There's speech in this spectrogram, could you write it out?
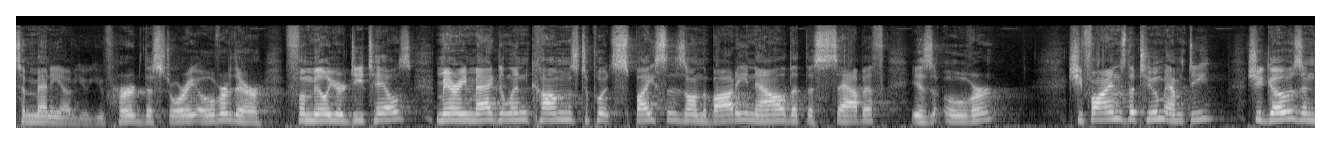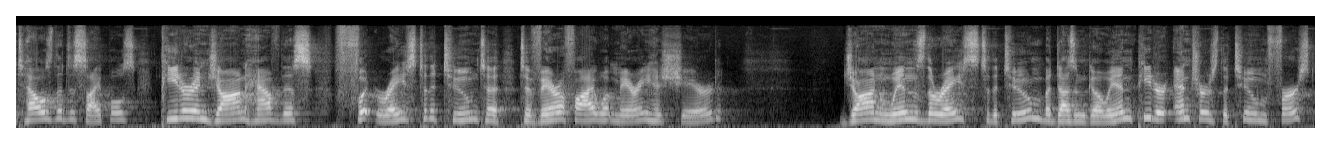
to many of you. You've heard the story over, there are familiar details. Mary Magdalene comes to put spices on the body now that the Sabbath is over. She finds the tomb empty. She goes and tells the disciples. Peter and John have this foot race to the tomb to, to verify what Mary has shared. John wins the race to the tomb but doesn't go in. Peter enters the tomb first.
